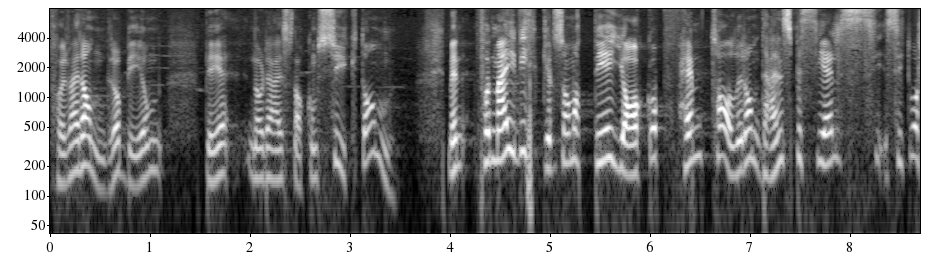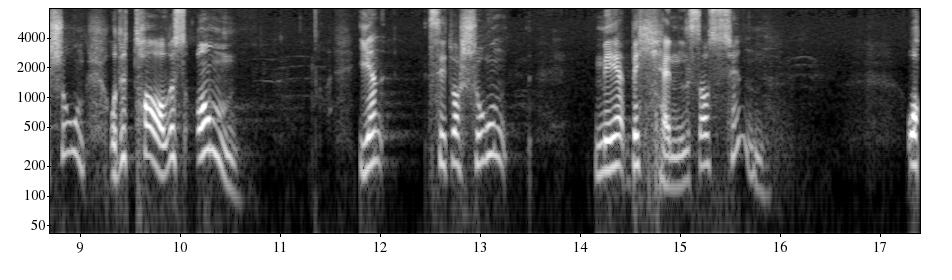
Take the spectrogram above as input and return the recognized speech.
for hverandre og be, om, be når det er snakk om sykdom. Men for meg virker det som at det Jakob 5 taler om, det er en spesiell situasjon. Og det tales om i en situasjon med bekjennelse av synd. Og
